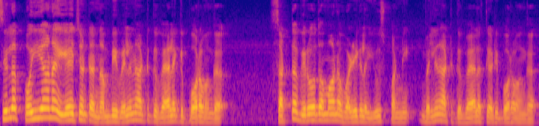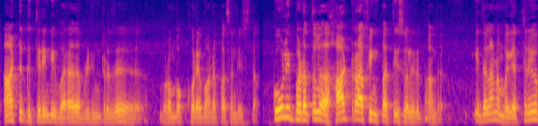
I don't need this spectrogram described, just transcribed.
சில பொய்யான ஏஜென்ட்டை நம்பி வெளிநாட்டுக்கு வேலைக்கு போகிறவங்க சட்ட விரோதமான வழிகளை யூஸ் பண்ணி வெளிநாட்டுக்கு வேலை தேடி போகிறவங்க நாட்டுக்கு திரும்பி வராது அப்படின்றது ரொம்ப குறைவான பர்சன்டேஜ் தான். கூலி படத்தில் ஹார்ட் டிராஃபிங் பற்றி சொல்லியிருப்பாங்க. இதெல்லாம் நம்ம எத்தனையோ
